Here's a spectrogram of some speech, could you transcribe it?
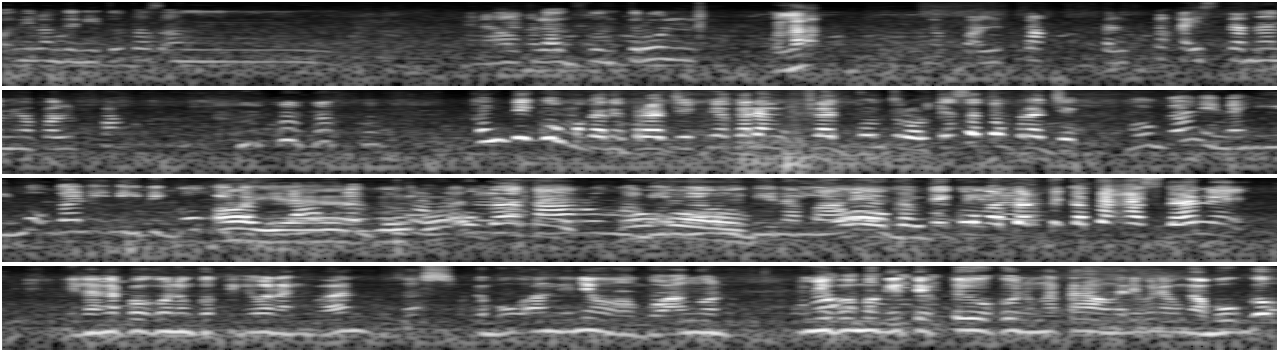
mo yun, nagawa nilang ganito. Tapos ang, ang flood control, Wala. napalpak. Palpak, kaistanan nga palpak. Kang digong magani project niya kanang flood control kaysa tong project. Mo gani, nahimo gani ni Digong. Oh, kasi yeah. lang flood control. Oo, Ano na mabilyon, Oo, bilyon. Oo, kang digong nga perti kataas gani. Ilan na po ko nung kutiyo ng kuan? Sus, kabuang ninyo, buangon. Inyo ba magituyo ko ng mga tao, hindi mo na mga bugo.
